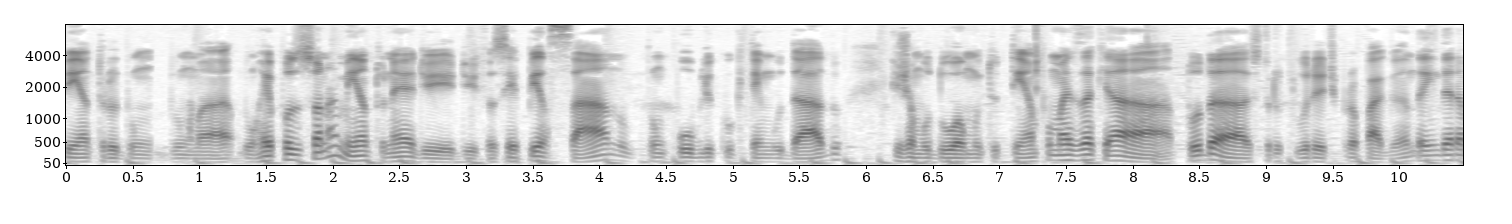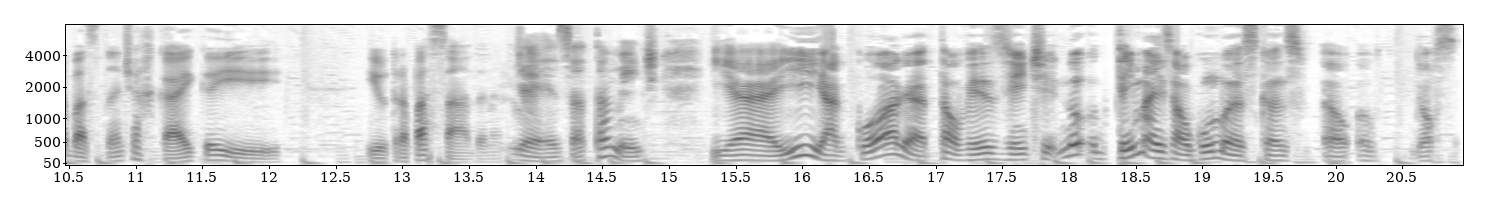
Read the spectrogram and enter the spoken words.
Dentro de um, de uma, de um reposicionamento, né? De, de você pensar para um público que tem mudado, que já mudou há muito tempo, mas a, a, toda a estrutura de propaganda ainda era bastante arcaica e, e ultrapassada, né? É, exatamente. E aí, agora, talvez a gente. Não, tem mais algumas canções. Nossa,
